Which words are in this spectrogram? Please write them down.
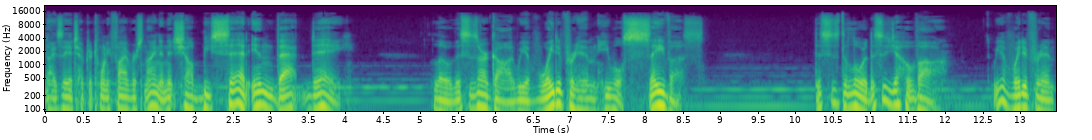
uh, Isaiah chapter 25, verse 9. And it shall be said in that day, Lo, this is our God. We have waited for him, and he will save us. This is the Lord, this is Jehovah. We have waited for him.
